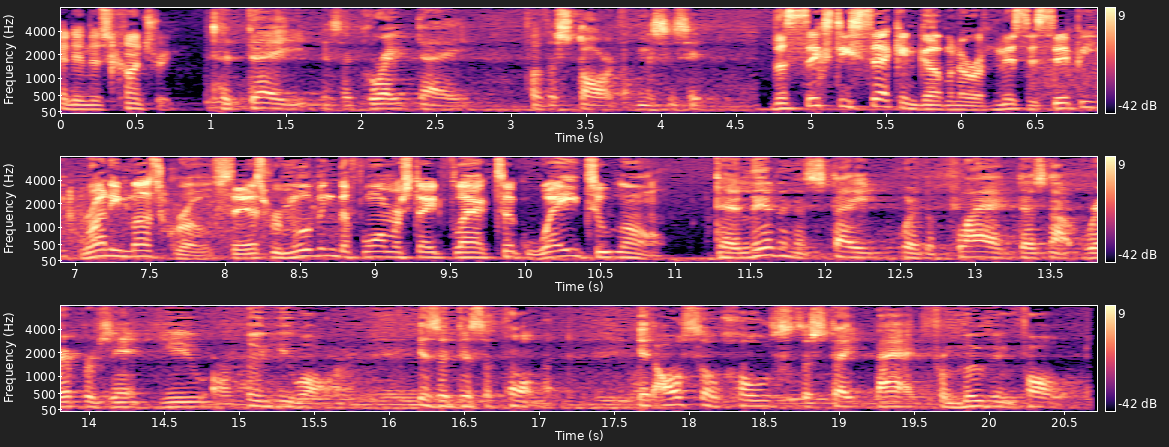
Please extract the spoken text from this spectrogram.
and in this country. Today is a great day for the start of Mississippi. The 62nd governor of Mississippi, Ronnie Musgrove, says removing the former state flag took way too long. To live in a state where the flag does not represent you or who you are is a disappointment. It also holds the state back from moving forward.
